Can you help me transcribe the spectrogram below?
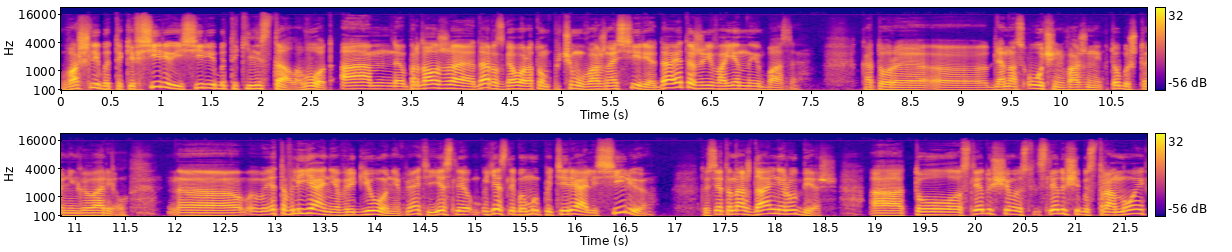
вошли бы таки в Сирию, и Сирии бы таки не стало. Вот. А продолжая, да, разговор о том, почему важна Сирия, да, это же и военные базы которые э, для нас очень важны, кто бы что ни говорил. Э, это влияние в регионе, понимаете, если, если бы мы потеряли Сирию, то есть это наш дальний рубеж, а, то следующим, следующей бы страной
